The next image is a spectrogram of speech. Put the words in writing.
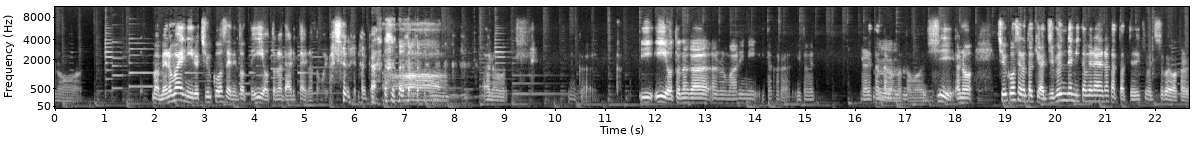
の、まあ目の前にいる中高生にとっていい大人でありたいなと思いましたね。なんか、ああの、なんか、いいいい大人があの周りにいたから認められたんだろうなと思うし、あの、中高生の時は自分で認められなかったっていう気持ちすごいわかるっ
